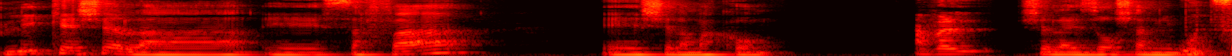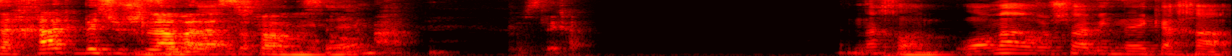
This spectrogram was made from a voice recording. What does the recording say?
בלי קשר לשפה אה, של המקום, אבל של האזור שאני בו. הוא צחק באיזשהו שלב לא על היה השפה במקום. אה, סליחה. נכון, הוא אמר אבל היה מתנהג ככה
